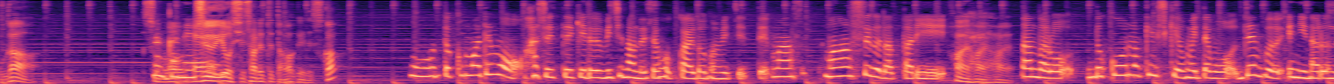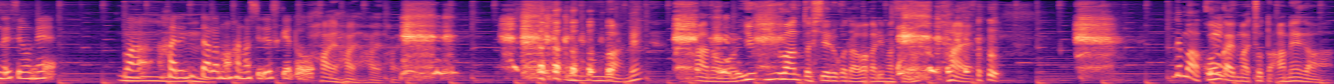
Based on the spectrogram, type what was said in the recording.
とが、そのなんかね。重要視されてたわけですか？もうどこまでも走っていける道なんですよ北海道の道ってまあまっすぐだったりはいはいはい。なんだろうどこの景色を見ても全部絵になるんですよねまあうん晴れてたらの話ですけどはいはいはいはい。まあね。あの、言言わんとしてることはわかりますよ。はい。で、まあ今回、まあちょっと雨が、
